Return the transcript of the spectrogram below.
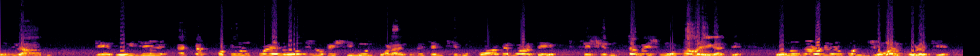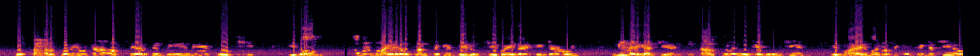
বুঝলাম যে ওই যে একটা ফটোর উপরে রোজ লোকে সিঁদুর পড়ায়, বুঝেছেন? সিঁদুর পড়াতে পড়াতে সেই সিঁদুরটা বেশ মোটা হয়ে গেছে। কোনো কারণে ওর উপর জ্বর পড়েছে তো তারপরে ওটা আস্তে আস্তে বেয়ে বেয়ে পড়ছে। এবং আমার ভাইয়ের ওখান থেকে বেরোচ্ছে, এবার এটা এটা ওই মিলে গেছে আর কি। তারপরে লোকে বলছে যে ভাইয়ের মাথা থেকে ফেটেছে, ও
